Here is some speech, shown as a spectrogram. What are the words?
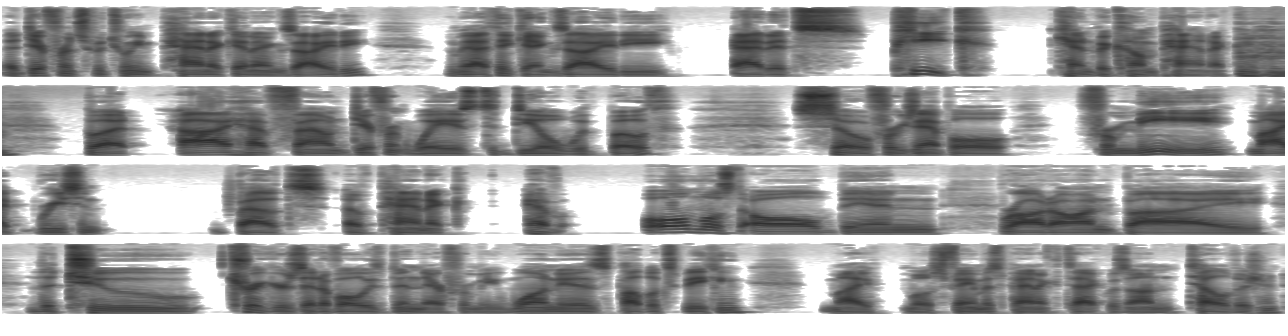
a difference between panic and anxiety. I mean, I think anxiety at its peak can become panic. Mm-hmm but I have found different ways to deal with both. So, for example, for me, my recent bouts of panic have almost all been brought on by the two triggers that have always been there for me. One is public speaking. My most famous panic attack was on television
